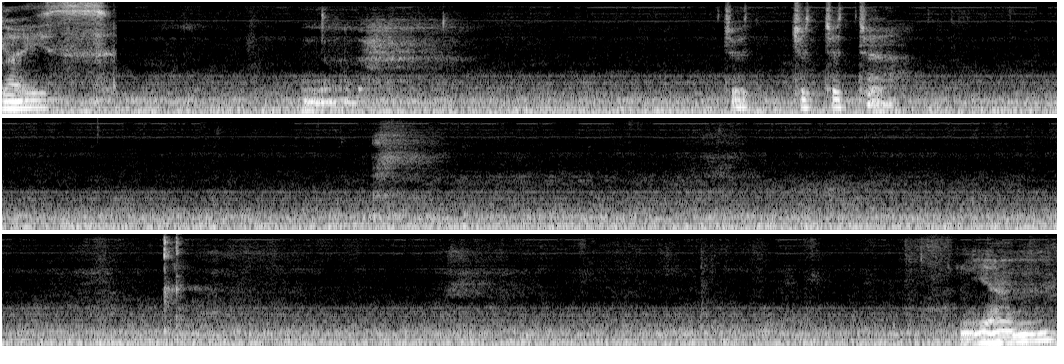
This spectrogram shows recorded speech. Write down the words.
guys. Cha, cha, cha, cha. Yan.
